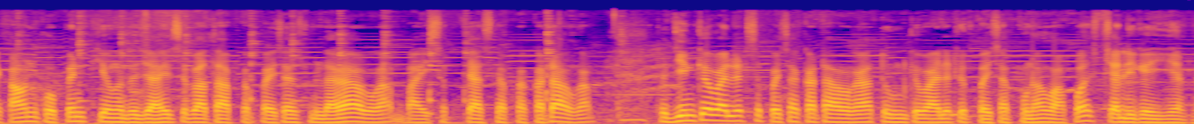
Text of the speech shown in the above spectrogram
अकाउंट को ओपन किए होंगे तो ज़ाहिर सी बात आपका पैसा उसमें लगा होगा, बाईस पचास का आपका कटा होगा। तो जिनके वॉलेट से पैसा कटा होगा तो उनके वॉलेट में पैसा पुनः वापस चली गई है।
